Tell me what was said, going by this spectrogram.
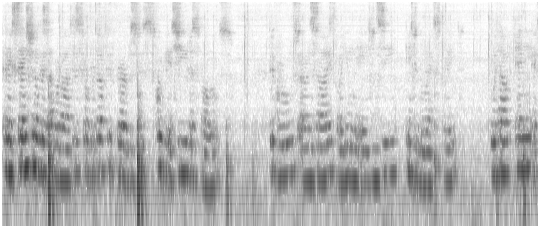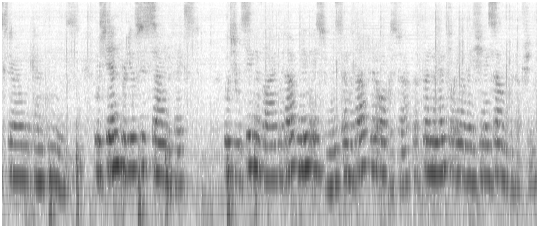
An extension of this apparatus for productive purposes could be achieved as follows. The grooves are incised by human agency into the wax plate without any external mechanical means, which then produces sound effects which would signify without new instruments and without an orchestra a fundamental innovation in sound production,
